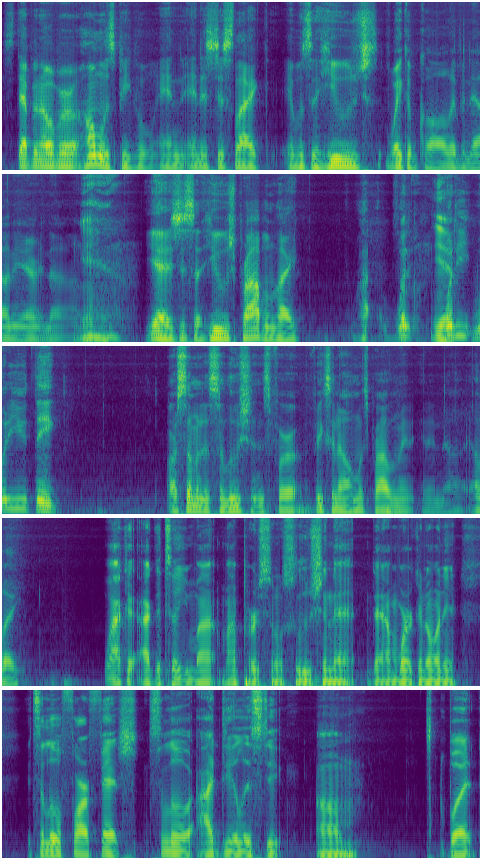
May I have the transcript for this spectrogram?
stepping over homeless people. And and it's just like it was a huge wake up call living down there. And um, Yeah. Yeah it's just a huge problem like wha- what yeah. what do you, what do you think are some of the solutions for fixing the homeless problem in, in uh, LA? Well, I could I could tell you my my personal solution that that I'm working on, and it's a little far fetched. It's a little idealistic. Um, but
